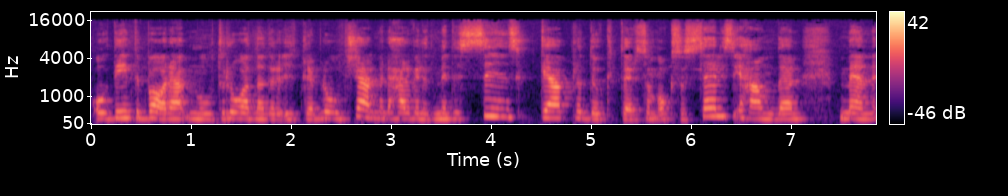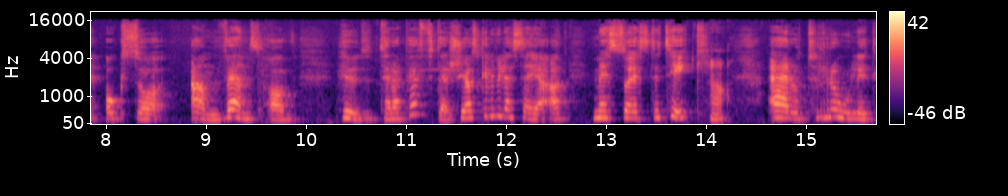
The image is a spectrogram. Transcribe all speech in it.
Och det är inte bara mot rodnader och ytliga blodkärl men det här är väldigt medicinska produkter som också säljs i handeln men också används av hudterapeuter. Så jag skulle vilja säga att Mesoestetik Ja. är otroligt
